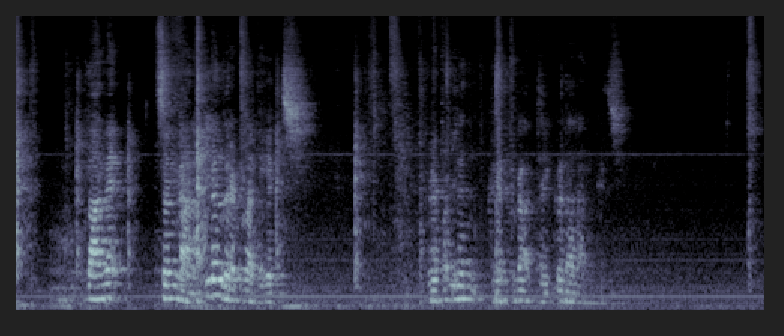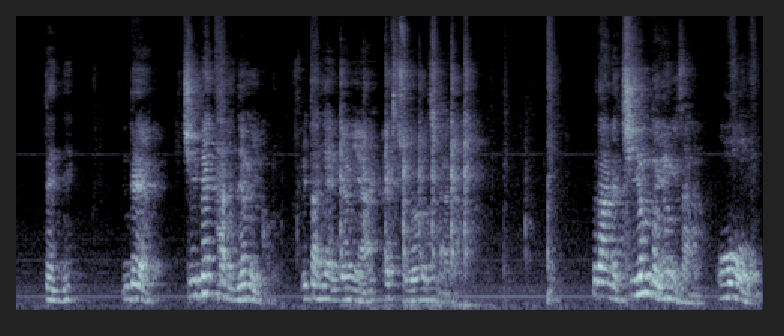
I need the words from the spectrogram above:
그 다음에 증가하는 이런 그래프가 되겠지. 그래프 이런 그래프가 될 거다라는 거지. 됐니? 근데 G 베타는 0이고 일단 얘는 0이야. X 주변으로 지나가. 그 다음에 G형도 0이잖아. 오,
